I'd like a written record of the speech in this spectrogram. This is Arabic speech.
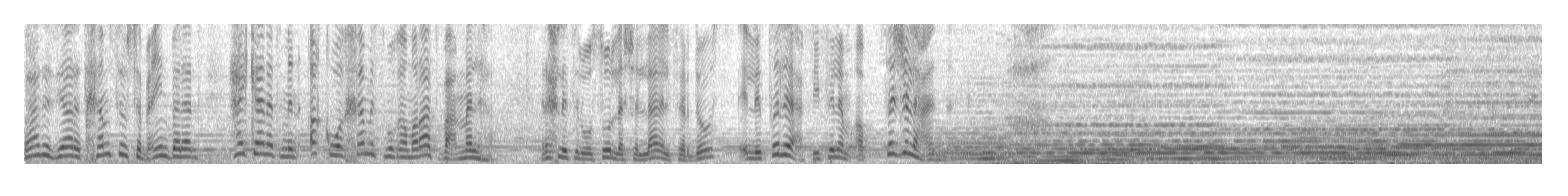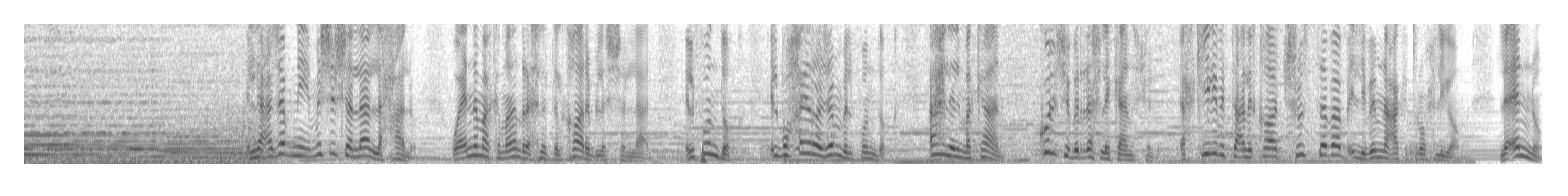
بعد زيارة 75 بلد هاي كانت من أقوى خمس مغامرات بعملها. رحلة الوصول لشلال الفردوس اللي طلع في فيلم أب. سجلها عندك. اللي عجبني مش الشلال لحاله وإنما كمان رحلة القارب للشلال. الفندق البحيرة جنب الفندق أهل المكان كل شي بالرحلة كان حلو. احكي لي بالتعليقات شو السبب اللي بيمنعك تروح اليوم؟ لأنه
